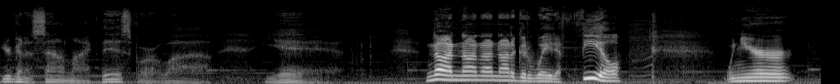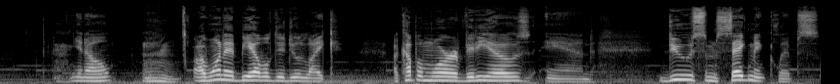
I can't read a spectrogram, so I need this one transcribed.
you're gonna sound like this for a while, yeah. Not, not, not, not a good way to feel when you're, you know. I want to be able to do like a couple more videos and do some segment clips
